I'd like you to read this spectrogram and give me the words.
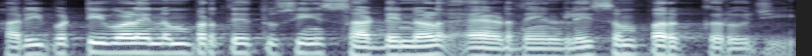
ਹਰੀ ਪੱਟੀ ਵਾਲੇ ਨੰਬਰ ਤੇ ਤੁਸੀਂ ਸਾਡੇ ਨਾਲ ਐਡ ਦੇਣ ਲਈ ਸੰਪਰਕ ਕਰੋ ਜੀ।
